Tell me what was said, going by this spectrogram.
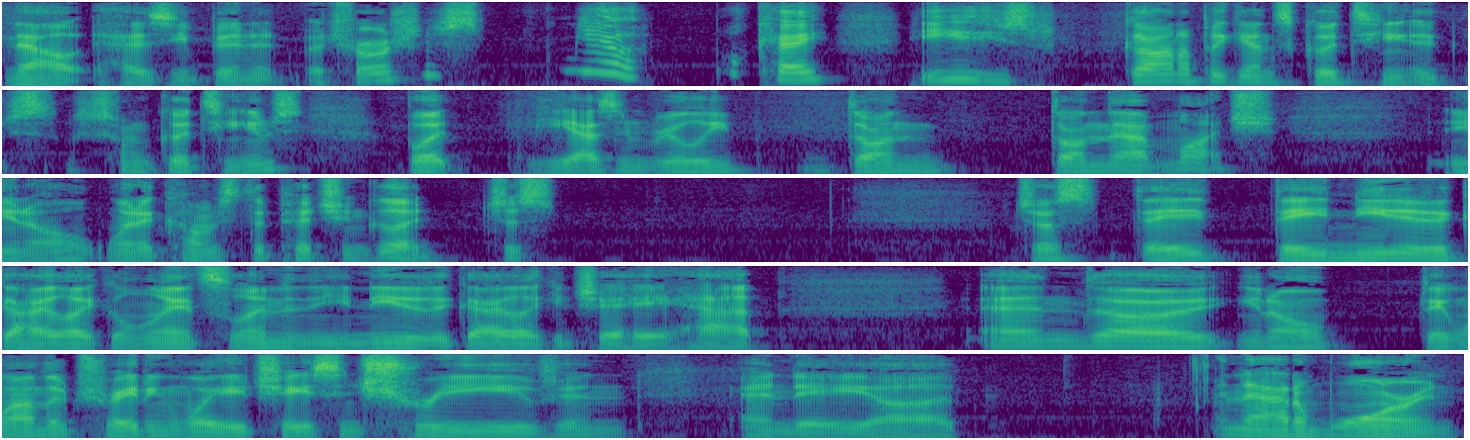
Now, has he been atrocious? Yeah, okay. He's gone up against good team, some good teams, but he hasn't really done done that much. You know, when it comes to pitching good, just just they they needed a guy like a Lance Lynn, and they needed a guy like a J. A. Happ, and uh, you know they wound up trading away Chasen Shreve and and a uh, and Adam Warren,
